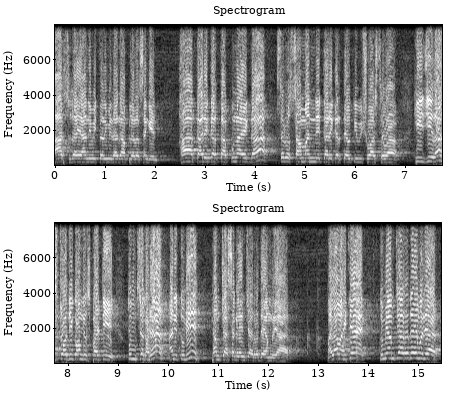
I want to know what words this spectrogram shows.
आज सुद्धा या निमित्ताने मी दादा आपल्याला सांगेन हा कार्यकर्ता पुन्हा एकदा सर्वसामान्य कार्यकर्त्यावरती विश्वास ठेवा. ही जी राष्ट्रवादी काँग्रेस पार्टी तुमचं घड्याळ आणि तुम्ही आमच्या सगळ्यांच्या हृदयामध्ये आहात. मला माहिती आहे तुम्ही आमच्या हृदयामध्ये आहात.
